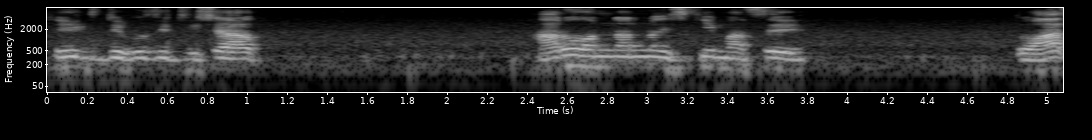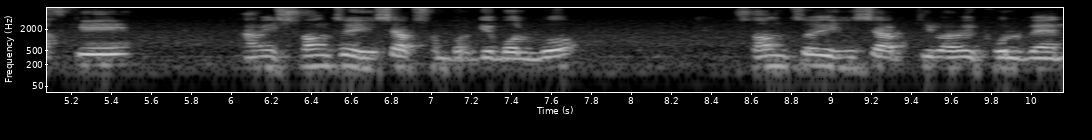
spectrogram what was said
ফিক্সড ডিপোজিট হিসাব আরও অন্যান্য স্কিম আছে। তো আজকে আমি সঞ্চয় হিসাব সম্পর্কে বলব। সঞ্চয় হিসাব কীভাবে খুলবেন,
